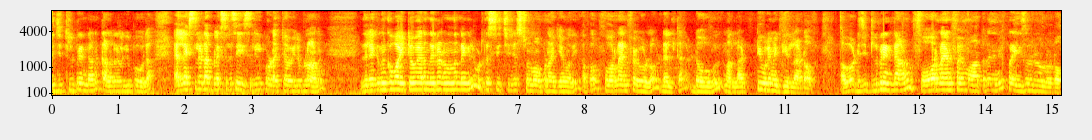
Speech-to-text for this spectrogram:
ഡിജിറ്റൽ പ്രിന്റ് ആണ്. കളർ ഇളകി പോകില്ല എൽ എക്സിൽ ഡബിൾ എക്സിൽ സൈസിൽ ഈ പ്രോഡക്റ്റ് അവൈലബിൾ ആണ്. ഇതിലേക്ക് നിങ്ങൾക്ക് വൈറ്റോ വേറെ എന്തെങ്കിലും ഇടണമെന്നുണ്ടെങ്കിൽ ഇവിടുത്തെ സ്റ്റിച്ച് ജസ്റ്റ് ഒന്ന് ഓപ്പൺ ആക്കിയാൽ മതി. അപ്പോൾ ഫോർ നയൻ ഫൈവ് ഉള്ളൂ. ഡെൽറ്റ ഡോവ് നല്ല അടിപൊളി മെറ്റീരിയൽ ആട്ടോ. അപ്പോൾ ഡിജിറ്റൽ പ്രിന്റ് ആണ്. ഫോർ നയൻ ഫൈവ് മാത്രമേ ഇതിന് പ്രൈസ് വരുള്ളൂ കേട്ടോ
